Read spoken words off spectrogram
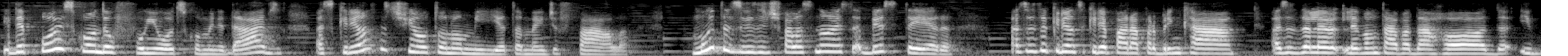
E depois, quando eu fui em outras comunidades, as crianças tinham autonomia também de fala. Muitas vezes a gente fala assim, não, isso é besteira. Às vezes a criança queria parar para brincar, às vezes ela levantava da roda e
